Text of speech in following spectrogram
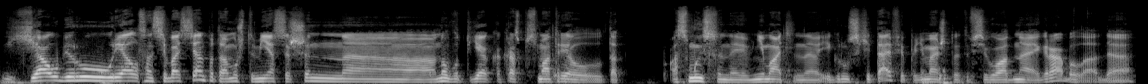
Я уберу Реал Сан-Себастьян, потому что меня совершенно... Ну вот я как раз посмотрел так осмысленную, внимательно игру с Хитафи, понимаю, что это всего одна игра была, да,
